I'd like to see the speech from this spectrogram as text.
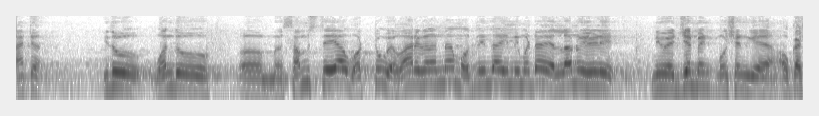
matter ಇದು ಒಂದು ಸಂಸ್ಥೆಯ ಒಟ್ಟು ವ್ಯವಹಾರಗಳನ್ನು ಮೊದಲಿಂದ ಇಲ್ಲಿ ಮಟ್ಟ ಎಲ್ಲನೂ ಹೇಳಿ ನೀವು ಎಡ್ಜರ್ಮೆಂಟ್ ಮೋಷನ್ಗೆ ಅವಕಾಶ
